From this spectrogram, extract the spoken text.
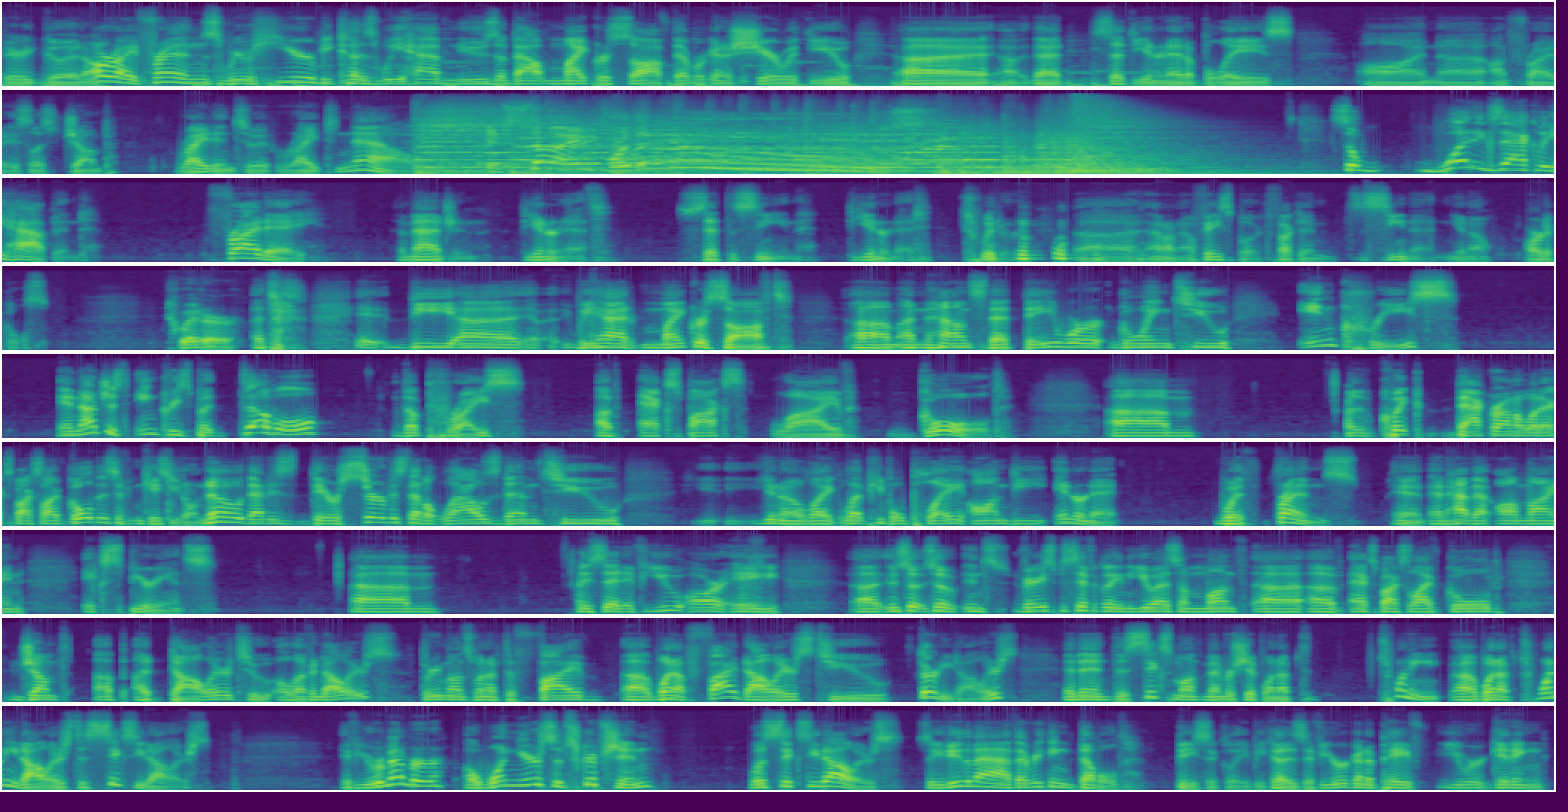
Very good. All right, friends, we're here because we have news about Microsoft that we're going to share with you uh, uh, that set the internet ablaze on uh, on Friday. So let's jump right into it right now. It's time for the news. So, what exactly happened? Friday, imagine the internet set the scene. The internet, Twitter, uh, I don't know, Facebook, fucking CNET, you know, articles. Twitter. The uh, we had Microsoft um, announce that they were going to increase, and not just increase, but double the price of Xbox Live Gold. Um, a quick background on what Xbox Live Gold is, if in case you don't know, that is their service that allows them to, you know, like let people play on the internet with friends and and have that online experience. Um, they said if you are a uh, so so in, very specifically in the U.S., a month uh, of Xbox Live Gold jumped up a dollar to eleven dollars. Three months went up to five uh, went up five dollars to thirty dollars, and then the six month membership went up to twenty uh, went up twenty dollars to sixty dollars. If you remember, a one year subscription was sixty dollars. So you do the math, everything doubled basically because if you were going to pay, you were getting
